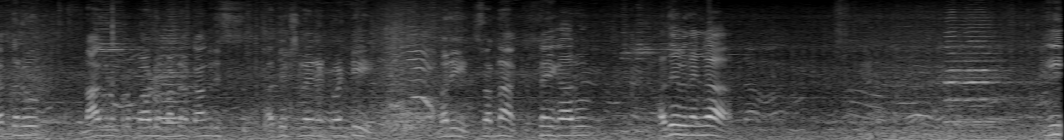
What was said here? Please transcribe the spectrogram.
పెద్దలు నాగులపురపాడు మండల కాంగ్రెస్ అధ్యక్షులైనటువంటి మరి స్వర్ణ కృష్ణయ్య గారు అదేవిధంగా ఈ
